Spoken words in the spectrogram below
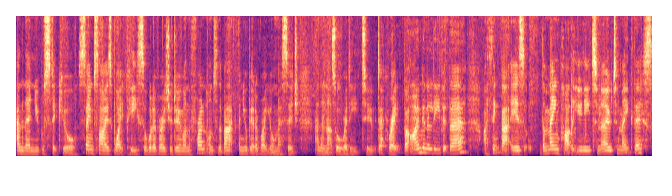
and then you will stick your same size white piece or whatever as you're doing on the front onto the back and you'll be able to write your message and then that's all ready to decorate. But I'm going to leave it there. I think that is the main part that you need to know to make this.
